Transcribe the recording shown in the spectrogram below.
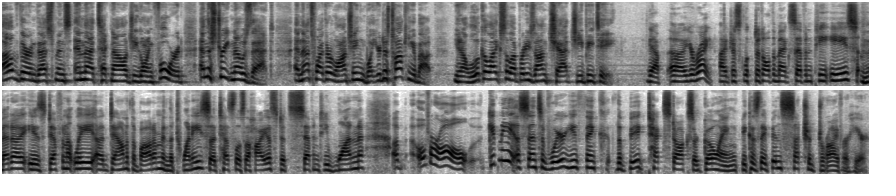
of their investments in that technology going forward. And the street knows that. And that's why they're launching what you're just talking about. You know, lookalike celebrities on Chat GPT. Yeah, uh, you're right. I just looked at all the Mag 7 PEs. Meta is definitely uh, down at the bottom in the 20s. Uh, Tesla's the highest at 71. Uh, overall, give me a sense of where you think the big tech stocks are going because they've been such a driver here.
